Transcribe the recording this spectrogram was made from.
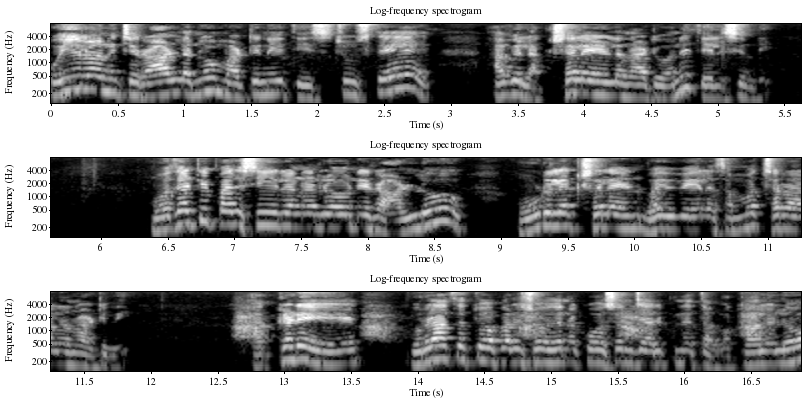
పొయ్యిలో నుంచి రాళ్ళను మట్టిని తీసి చూస్తే అవి లక్షల ఏళ్ళ నాటివని తెలిసింది. మొదటి పరిశీలనలోని రాళ్ళు మూడు లక్షల ఎనభై వేల సంవత్సరాల నాటివి. అక్కడే పురాతత్వ పరిశోధన కోసం జరిపిన తవ్వకాలలో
